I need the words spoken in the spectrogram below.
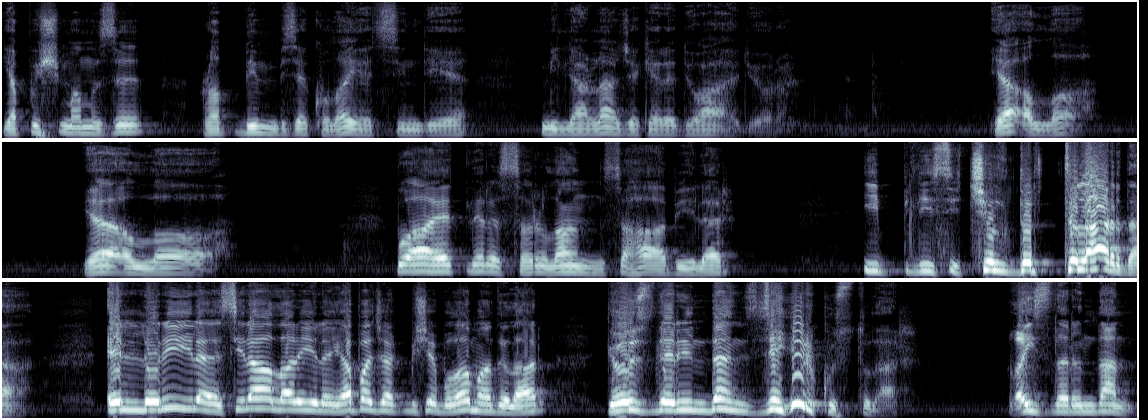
yapışmamızı Rabbim bize kolay etsin diye milyarlarca kere dua ediyorum. Ya Allah, Ya Allah, bu ayetlere sarılan sahabiler, iblisi çıldırttılar da, elleriyle, silahlarıyla yapacak bir şey bulamadılar, gözlerinden zehir kustular. Gayızlarından,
